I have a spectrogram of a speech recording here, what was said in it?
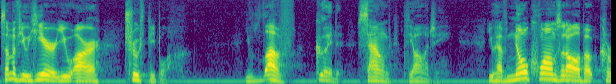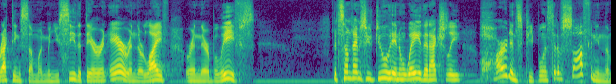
Some of you here, you are truth people. You love good, sound theology. You have no qualms at all about correcting someone when you see that they are in error in their life or in their beliefs. But sometimes you do it in a way that actually hardens people instead of softening them.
